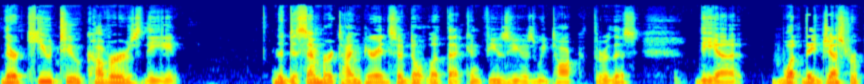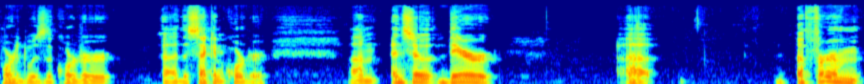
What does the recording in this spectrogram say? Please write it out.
their Q2 covers the the December time period. So don't let that confuse you as we talk through this. The uh, what they just reported was the quarter, uh, the second quarter, um, and so their uh, Affirm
